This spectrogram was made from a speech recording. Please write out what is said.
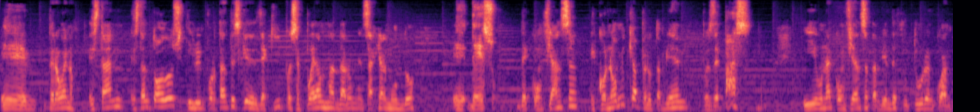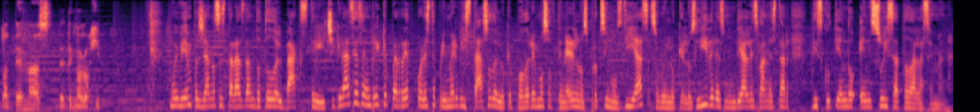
Eh, pero bueno, están, están todos y lo importante es que desde aquí pues se pueda mandar un mensaje al mundo de eso, de confianza económica, pero también pues de paz y una confianza también de futuro en cuanto a temas de tecnología. Muy bien, pues ya nos estarás dando todo el backstage. Gracias a Enrique Perret por este primer vistazo de lo que podremos obtener en los próximos días sobre lo que los líderes mundiales van a estar discutiendo en Suiza toda la semana.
